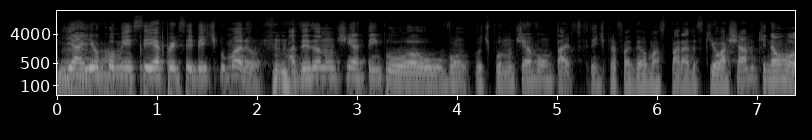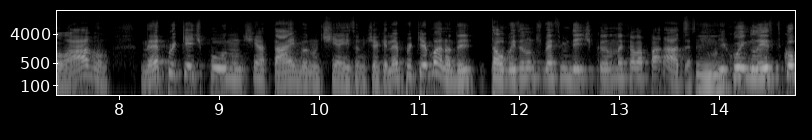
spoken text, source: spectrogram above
E aí eu comecei a perceber, tipo, mano, às vezes eu não tinha tempo, ou, ou, tipo, não tinha vontade suficiente pra fazer umas paradas que eu achava que não rolavam. Não é porque, tipo, não tinha time, eu não tinha isso, eu não tinha aquilo. É porque, mano, de- talvez eu não tivesse me dedicando naquela parada. Sim. E com o inglês ficou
